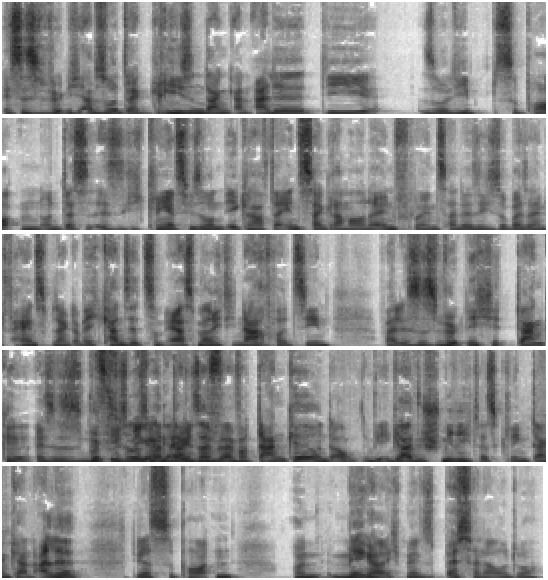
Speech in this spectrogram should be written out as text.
es ist wirklich absurd. Da Riesendank an alle, die so lieb supporten. Und das ist, ich klinge jetzt wie so ein ekelhafter Instagrammer oder Influencer, der sich so bei seinen Fans bedankt. Aber ich kann es jetzt zum ersten Mal richtig nachvollziehen, weil es ist wirklich Danke. Also es ist wirklich so, dass man geil. sagen will, einfach Danke und auch, egal wie schmierig das klingt, Danke an alle, die das supporten. Und mega, ich bin jetzt Bestseller-Autor.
